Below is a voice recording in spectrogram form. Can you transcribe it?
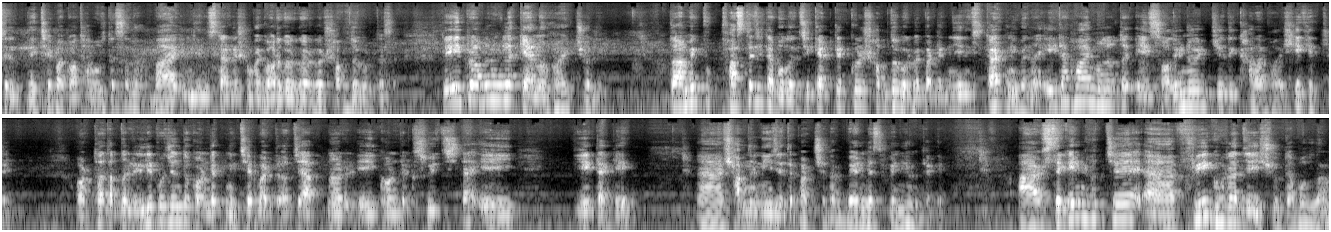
সেলফ নিচ্ছে বা কথা বলতেছে না, বা ইঞ্জিন স্টার্টের সময় গড় গড় গড় শব্দ করতেছে। তো এই প্রবলেমগুলো কেন হয় অ্যাকচুয়ালি তো আমি ফার্স্টে যেটা বলেছি ক্যাটকেট করে শব্দ করবে বাট ইঞ্জিন স্টার্ট নিবে না। এটা হয় মূলত এই সলিনয়েড যদি খারাপ হয়, সেক্ষেত্রে। অর্থাৎ আপনার রিলে পর্যন্ত কন্ট্যাক্ট নিচ্ছে বাট হচ্ছে আপনার এই কন্ট্যাক্ট সুইচটা এই এটাকে সামনে নিয়ে যেতে পারছে না, ব্যান্ডেজ পিনিয়নটাকে আর সেকেন্ড হচ্ছে ফ্রি ঘোরার যে ইস্যুটা বললাম,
